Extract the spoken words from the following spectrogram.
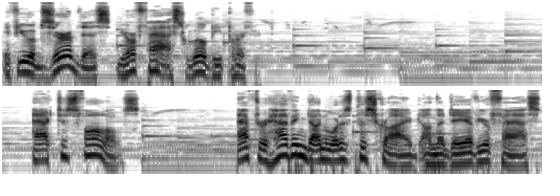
If you observe this, your fast will be perfect. Act as follows. After having done what is prescribed on the day of your fast,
